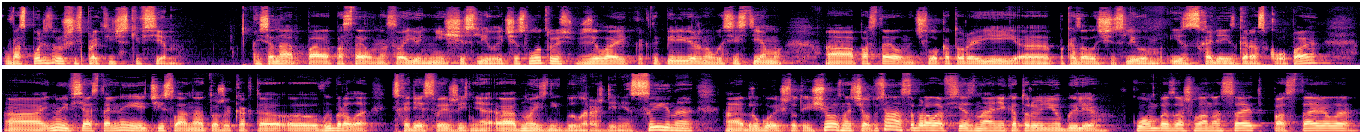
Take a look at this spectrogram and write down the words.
воспользовавшись практически всем. То есть она по- поставила на свое несчастливое число, то есть взяла и как-то перевернула систему, а, поставила на число, которое ей э, показалось счастливым, исходя из гороскопа. А, Ну и все остальные числа она тоже как-то э, выбрала, исходя из своей жизни. А Одно из них было рождение сына, другое что-то еще означало. То есть она собрала все знания, которые у нее были в комбо, зашла на сайт, поставила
